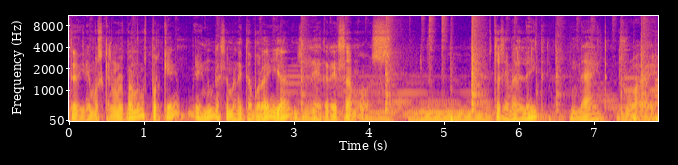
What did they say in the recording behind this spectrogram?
te diremos que no nos vamos porque en una semanita por ahí ya regresamos. Esto se llama Late Night Drive.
